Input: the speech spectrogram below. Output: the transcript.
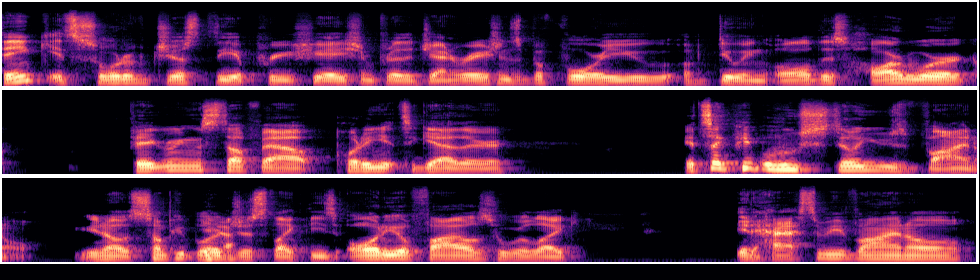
think it's sort of just the appreciation for the generations before you of doing all this hard work, figuring the stuff out, putting it together. It's like people who still use vinyl. You know, some people Yeah. are just like these audiophiles who are like, it has to be vinyl.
